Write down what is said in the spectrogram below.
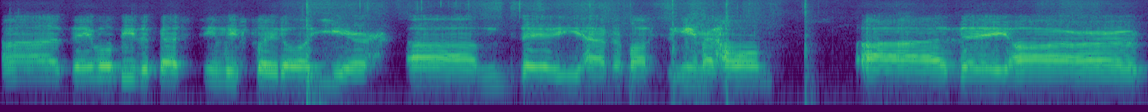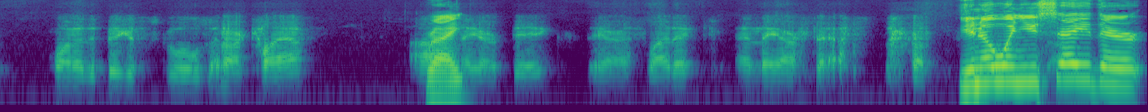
Uh, they will be the best team we've played all year. Um, they haven't lost a game at home. Uh, they are one of the biggest schools in our class. Uh, Right. They are big, they are athletic, and they are fast. You know, when you say they're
